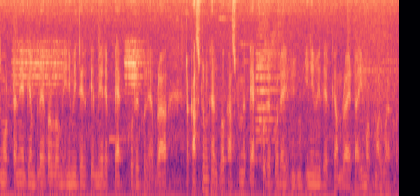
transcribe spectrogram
ইমোটটা নিয়ে গেম প্লে করব ইনিমিদেরকে মেরে প্যাক করে করে আমরা একটা কাস্টম খেলব। কাস্টমে প্যাক করে করে ইনিমিদেরকে আমরা এটা ইমোট মারবো এখন।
